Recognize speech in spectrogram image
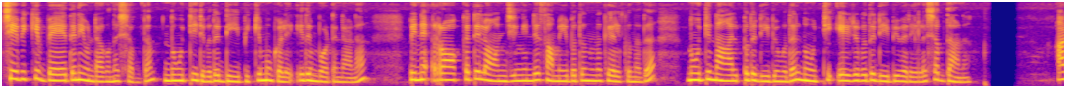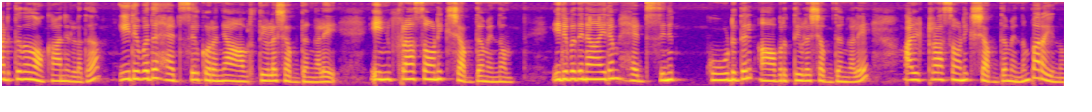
ചെവിക്ക് വേദനയുണ്ടാകുന്ന ശബ്ദം നൂറ്റി ഇരുപത് ഡി ബിക്ക് മുകളിൽ. ഇത് ഇമ്പോർട്ടന്റ് ആണ്. പിന്നെ റോക്കറ്റ് ലോഞ്ചിങ്ങിന്റെ സമീപത്ത് നിന്ന് കേൾക്കുന്നത് നൂറ്റി നാൽപ്പത് ഡി ബി മുതൽ നൂറ്റി എഴുപത് ഡി ബി വരെയുള്ള ശബ്ദമാണ്. അടുത്തത് നോക്കാനുള്ളത് ഇരുപത് ഹെഡ്സിൽ കുറഞ്ഞ ആവൃത്തിയുള്ള ശബ്ദങ്ങളെ ഇൻഫ്രാസോണിക് ശബ്ദമെന്നും ഇരുപതിനായിരം ഹെഡ്സിന് കൂടുതൽ ആവൃത്തിയുള്ള ശബ്ദങ്ങളെ അൾട്രാസോണിക് ശബ്ദമെന്നും പറയുന്നു.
